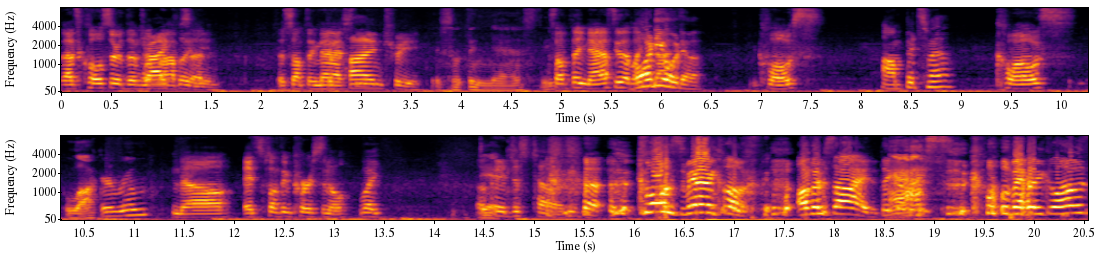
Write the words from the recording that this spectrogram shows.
that's closer than what Dry Rob said. cleaning. It's something The nasty. pine tree. It's something nasty. Something nasty that like Body not- odor. Close. Armpit smell. Close. Locker room. No, it's something personal. Like Okay, Dick. just tell us. close, very close. Other side. Think of- Ass. Cool, very close.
